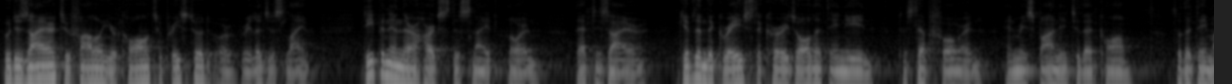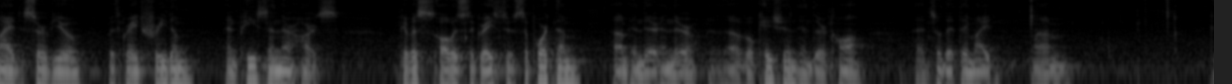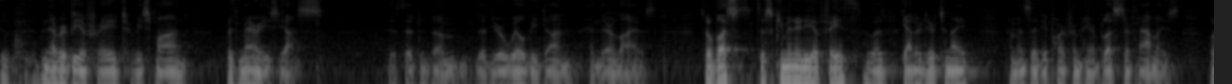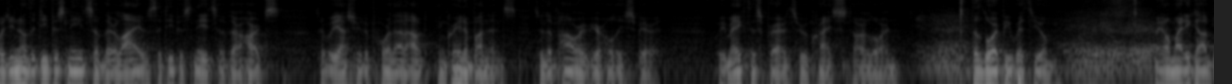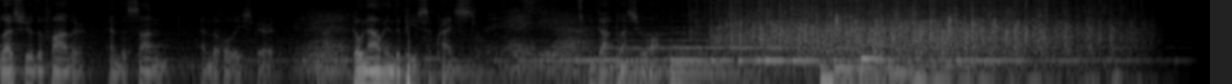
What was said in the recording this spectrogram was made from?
who desire to follow your call to priesthood or religious life. Deepen in their hearts this night, Lord, that desire. Give them the grace, the courage, all that they need to step forward in responding to that call so that they might serve you with great freedom and peace in their hearts. Give us always the grace to support them um, in their, in their uh, vocation, in their call, and so that they might um, never be afraid to respond with Mary's yes, that, that, um, that your will be done in their lives. So bless this community of faith who has gathered here tonight. Um, as they depart from here, bless their families. Lord, you know the deepest needs of their lives, the deepest needs of their hearts. So we ask you to pour that out in great abundance through the power of your Holy Spirit. We make this prayer through Christ our Lord. Amen. The Lord be with you. May Almighty God bless you, the Father, and the Son, and the Holy Spirit. Amen. Go now in the peace of Christ. And God bless you all.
